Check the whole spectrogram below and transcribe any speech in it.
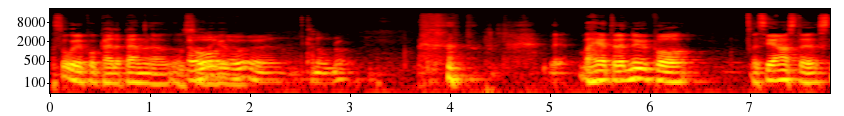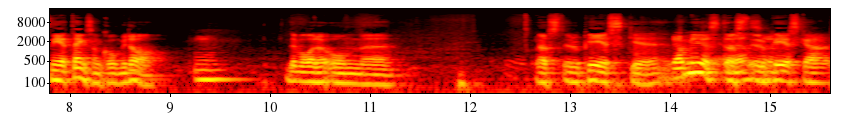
Jag såg det på Pelle Pennan och Jo, Suddagumman. jo, kanonbra. Vad heter det nu på det senaste snedtänk som kom idag? Mm. Det var det om eh, östeuropeisk, eh, Ja, det. östeuropeiska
